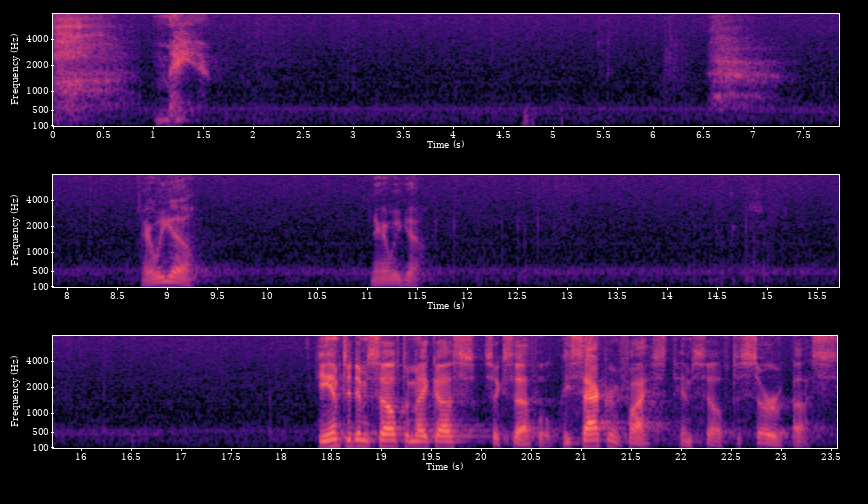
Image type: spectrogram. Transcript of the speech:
Man. There we go. There we go. He emptied himself to make us successful. He sacrificed himself to serve us.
